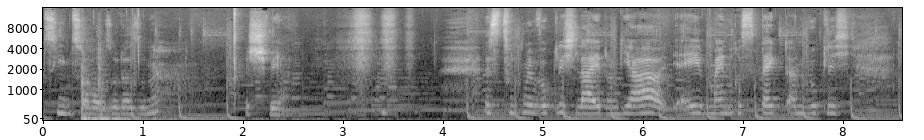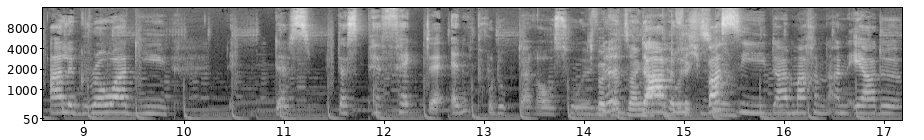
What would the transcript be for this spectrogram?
ziehen zu Hause oder so, ne? Ist schwer. es tut mir wirklich leid und ja, ey, mein Respekt an wirklich alle Grower, die das, das perfekte Endprodukt da rausholen. Ich ne? sagen, Dadurch, was sie da machen an Erde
